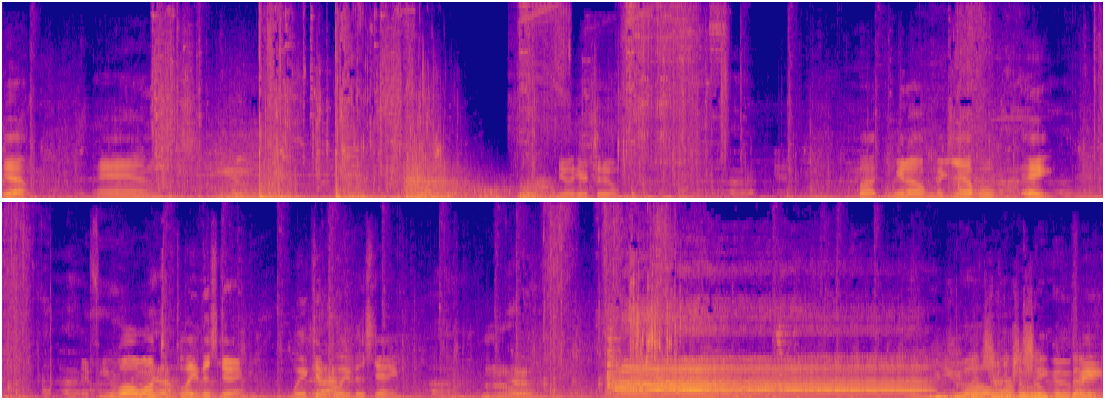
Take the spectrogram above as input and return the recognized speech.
Yeah. And you still here too. But, you know, example, hey, if you all want to play this game, we can play this game. You all want to be goofy,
